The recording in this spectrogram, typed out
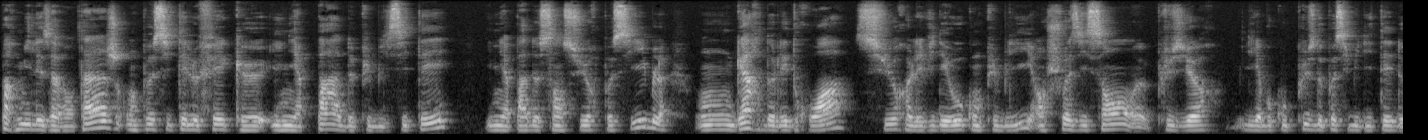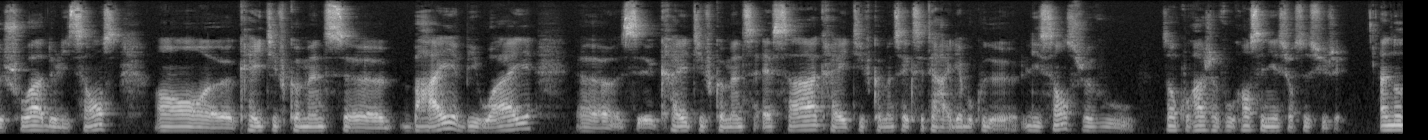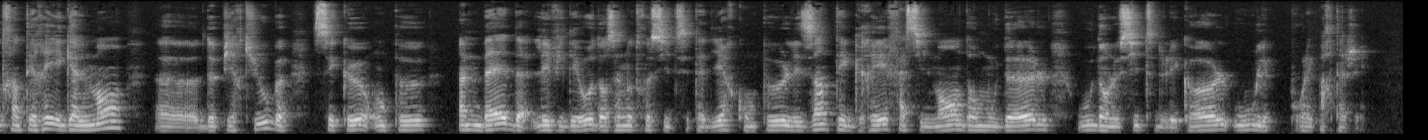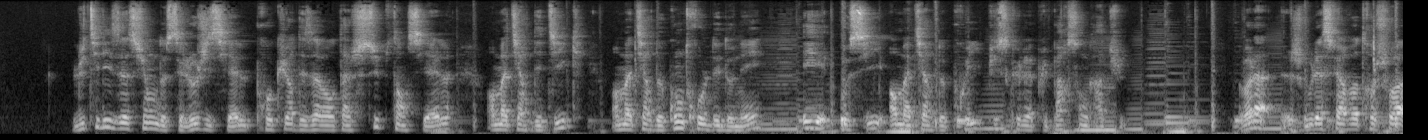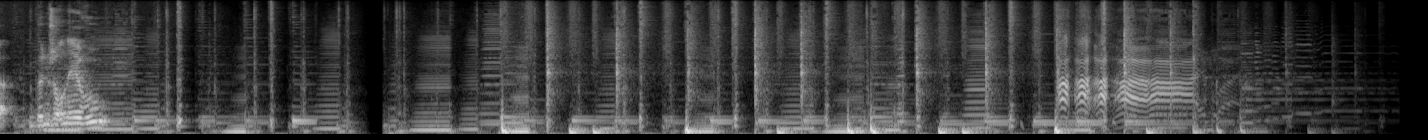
Parmi les avantages, on peut citer le fait qu'il n'y a pas de publicité, il n'y a pas de censure possible, on garde les droits sur les vidéos qu'on publie en choisissant euh, plusieurs, il y a beaucoup plus de possibilités de choix de licences en euh, Creative Commons euh, BY, BY, Creative Commons SA, Creative Commons, etc. Il y a beaucoup de licences, je vous encourage à vous renseigner sur ce sujet. Un autre intérêt également euh, de PeerTube, c'est que on peut embed les vidéos dans un autre site, c'est-à-dire qu'on peut les intégrer facilement dans Moodle ou dans le site de l'école ou pour les partager. L'utilisation de ces logiciels procure des avantages substantiels en matière d'éthique, en matière de contrôle des données et aussi en matière de prix puisque la plupart sont gratuits. Voilà, je vous laisse faire votre choix. Bonne journée à vous ha ha ha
